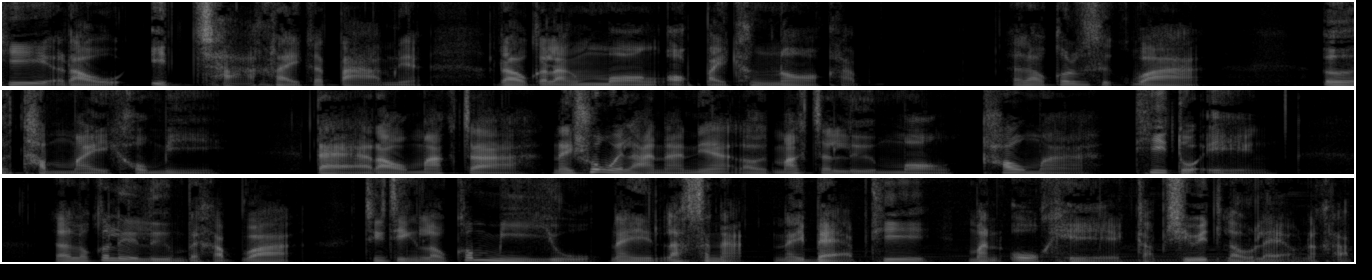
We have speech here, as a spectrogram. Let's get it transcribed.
ที่เราอิจฉาใครก็ตามเนี่ย เรากำลังมองออกไปข้างนอกครับ แล้วเราก็รู้สึกว่า เออทำไมเขามี แต่เรามักจะในช่วงเวลานั้นเนี่ยเรามักจะลืมมองเข้ามาที่ตัวเอง แล้วเราก็เลยลืมไปครับว่า จริง ๆ เราก็มีอยู่ในลักษณะในแบบที่มันโอเคกับชีวิตเราแล้วนะครับ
